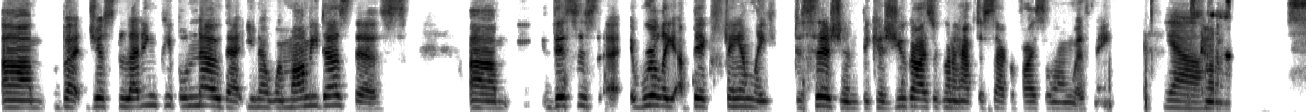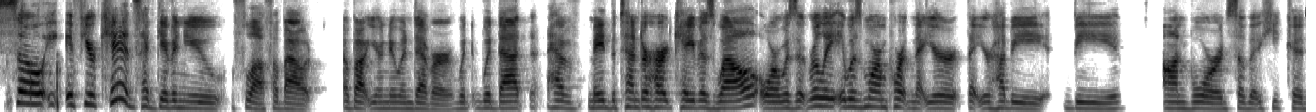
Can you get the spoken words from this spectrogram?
um, but just letting people know that, you know, when mommy does this, um, this is really a big family decision because you guys are going to have to sacrifice along with me. Yeah. So if your kids had given you fluff about about your new endeavor? Would would that have made the tender heart cave as well? Or was it really it was more important that your that your hubby be on board so that he could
